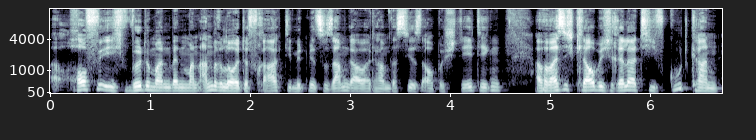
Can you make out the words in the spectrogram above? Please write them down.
hoffe ich, würde man, wenn man andere Leute fragt, die mit mir zusammengearbeitet haben, dass sie es das auch bestätigen. Aber was ich, glaube ich, relativ gut kann,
